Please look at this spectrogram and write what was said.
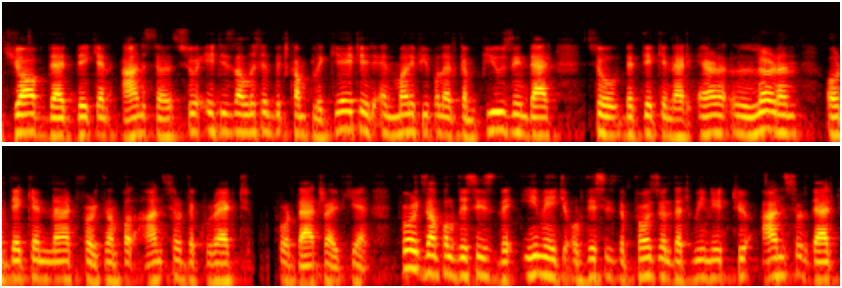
job that they can answer. So it is a little bit complicated and many people are confusing that so that they cannot learn or they cannot for example answer the correct for that right here. For example this is the image or this is the puzzle that we need to answer that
